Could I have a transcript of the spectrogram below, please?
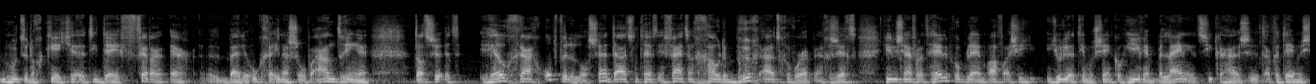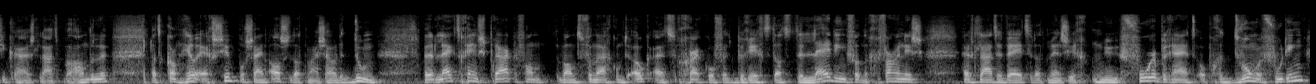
moeten nog een keertje het idee verder er bij de Oekraïners op aandringen... dat ze het heel graag op willen lossen. Duitsland heeft in feite een gouden brug uitgeworpen en gezegd... jullie zijn van het hele probleem af als je Julia Timoshenko hier in Berlijn... in het ziekenhuis, in het academisch ziekenhuis laat behandelen. Dat kan heel erg simpel zijn als ze dat maar zouden doen. Maar er lijkt geen sprake van, want vandaag komt ook uit Kharkov het bericht... dat de leiding van de gevangenis heeft laten weten... dat men zich nu voorbereidt op gedwongen voeding.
